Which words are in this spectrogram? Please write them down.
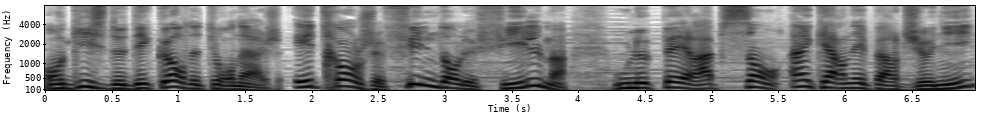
en guise de décor de tournage. Étrange film dans le film, où le père absent incarné par Johnny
